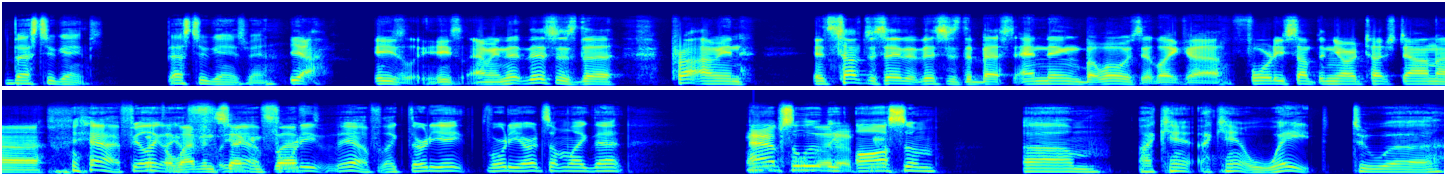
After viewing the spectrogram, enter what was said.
the best two games, best two games, man. yeah, easily, easily. I mean, th- this is the pro. I mean, it's tough to say that this is the best ending, but what was it like? A forty-something yard touchdown. Uh, Yeah, I feel like, like 11 f- seconds yeah, 40, Yeah, like 38, 40 yards, something like that. let me pull Absolutely that up here. awesome. Um, I can't I can't wait to uh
